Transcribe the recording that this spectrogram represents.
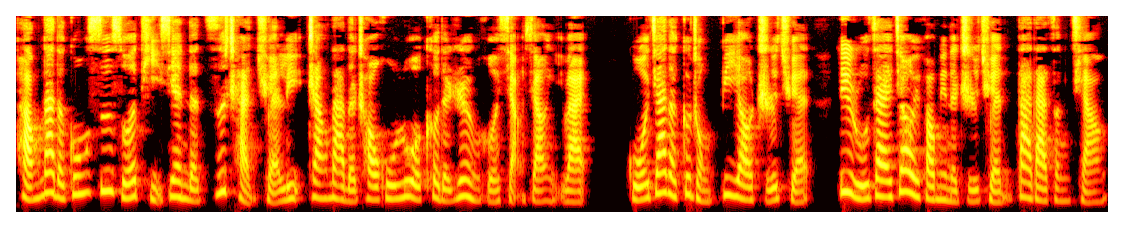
庞大的公司所体现的资产权力张大的超乎洛克的任何想象以外，国家的各种必要职权，例如在教育方面的职权大大增强。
